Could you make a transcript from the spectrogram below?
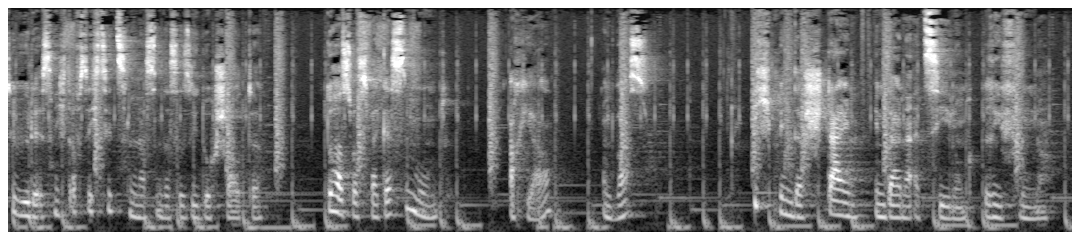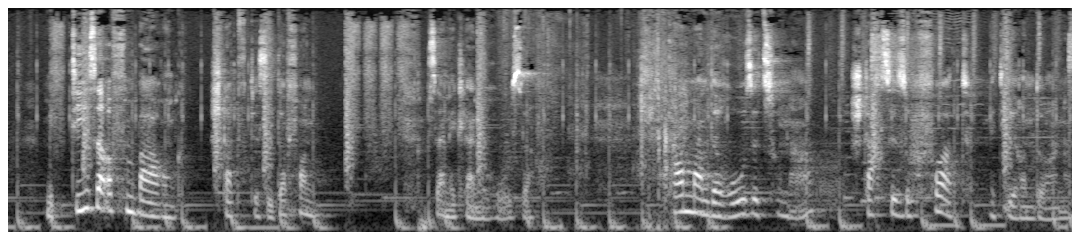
Sie würde es nicht auf sich sitzen lassen, dass er sie durchschaute. Du hast was vergessen, Mond. Ach ja? Und was? Ich bin der Stein in deiner Erzählung, rief Luna. Mit dieser Offenbarung stapfte sie davon. Seine kleine Rose. Kam man der Rose zu nah, stach sie sofort mit ihren Dornen.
